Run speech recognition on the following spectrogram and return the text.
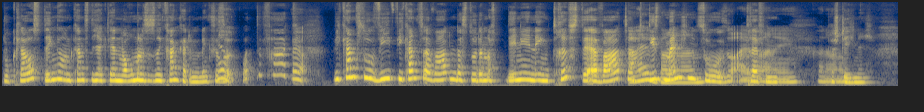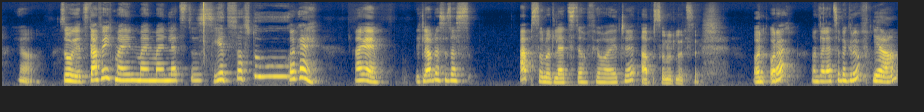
du klaust Dinge und kannst nicht erklären, warum und es ist eine Krankheit. Und du denkst dir Ja. so, what the fuck? Ja. Wie kannst du, wie, wie kannst du erwarten, dass du dann auf denjenigen triffst, der erwartet, diesen Menschen zu so albern, treffen? Verstehe ich nicht. Ja. So, jetzt darf ich mein, mein, mein letztes. Jetzt darfst du. Okay. Okay. Ich glaube, das ist das absolut letzte für heute. Absolut letzte. Und, oder? Unser letzter Begriff? Ja.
